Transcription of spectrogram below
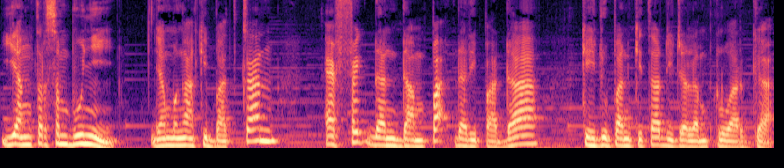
yang tersembunyi yang mengakibatkan efek dan dampak daripada kehidupan kita di dalam keluarga.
